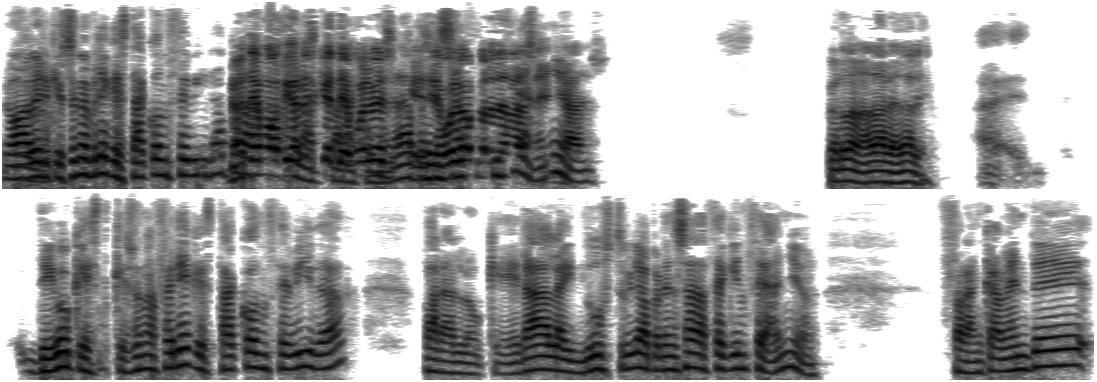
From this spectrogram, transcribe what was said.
No, a ver, que es una feria que está concebida No te emociones que te vuelves, que se vuelve a perder las hace 15 años. señas. Perdona, dale, dale. Digo que es, que es una feria que está concebida para lo que era la industria y la prensa de hace 15 años. Francamente,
